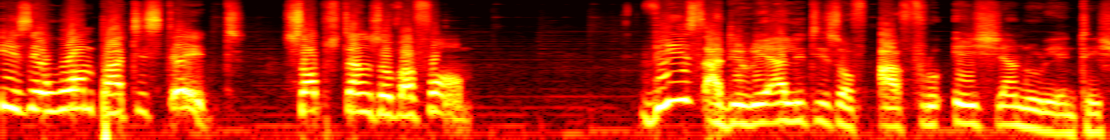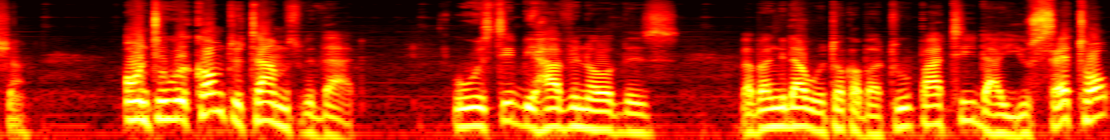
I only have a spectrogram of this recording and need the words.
It's a one party state, substance over form. These are the realities of Afro Asian orientation. Until we come to terms with that, we will still be having all this. Babangida will talk about two party that you set up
